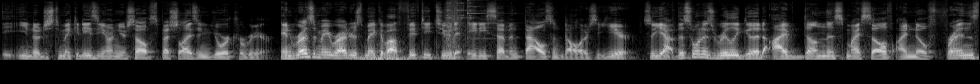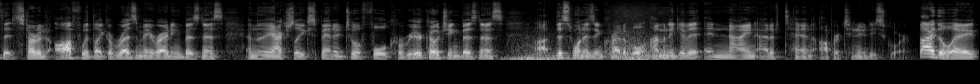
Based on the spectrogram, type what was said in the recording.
you know, just to make it easy on yourself, specialize in your career. And resume writers make about 52 to $87,000 a year. So yeah, this one is really good. I've done this myself. I know friends that started off with like a resume writing business and then they actually expanded to a full career coaching business. Uh, this one is incredible. I'm going to give it a nine out of 10 opportunity score. By the way,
